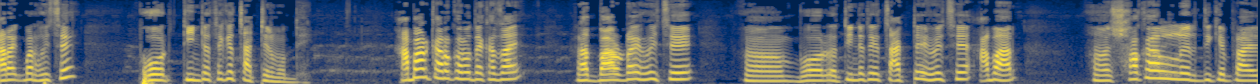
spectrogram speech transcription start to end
আর একবার হয়েছে ভোর তিনটা থেকে চারটের মধ্যে। আবার কারও কারও দেখা যায়, রাত বারোটায় হয়েছে ভোর তিনটা থেকে চারটায় হয়েছে, আবার সকালের দিকে প্রায়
